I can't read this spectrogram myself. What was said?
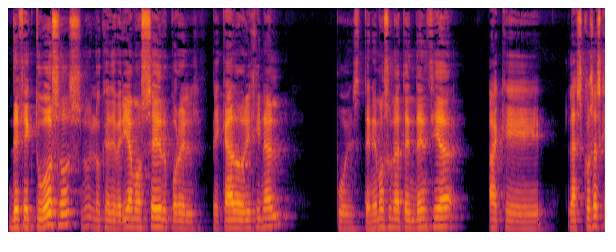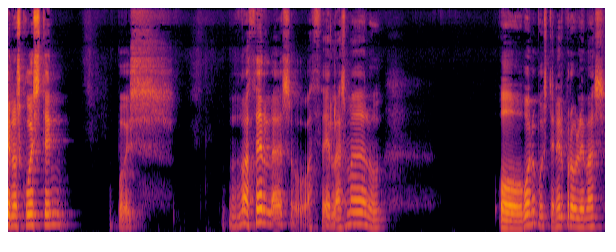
defectuosos, lo que deberíamos ser por el pecado original, pues tenemos una tendencia a que las cosas que nos cuesten, pues no hacerlas o hacerlas mal o, o bueno, pues tener problemas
